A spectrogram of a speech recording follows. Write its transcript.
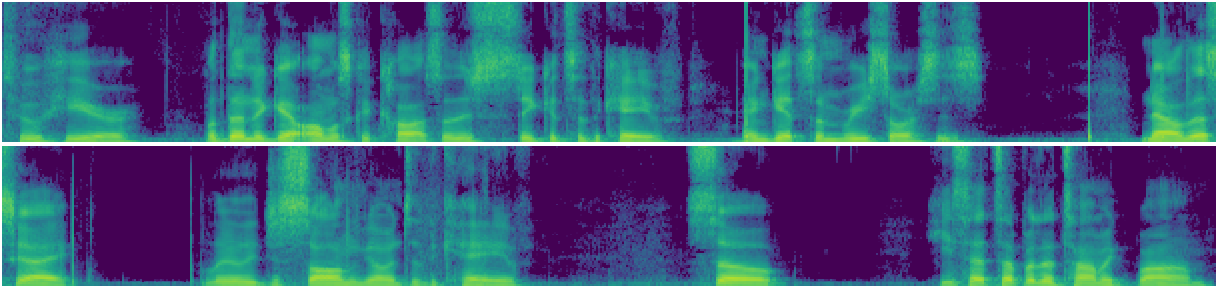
to here. But then they get almost get caught, so they just sneak into the cave and get some resources. Now this guy literally just saw them go into the cave. So he sets up an atomic bomb.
